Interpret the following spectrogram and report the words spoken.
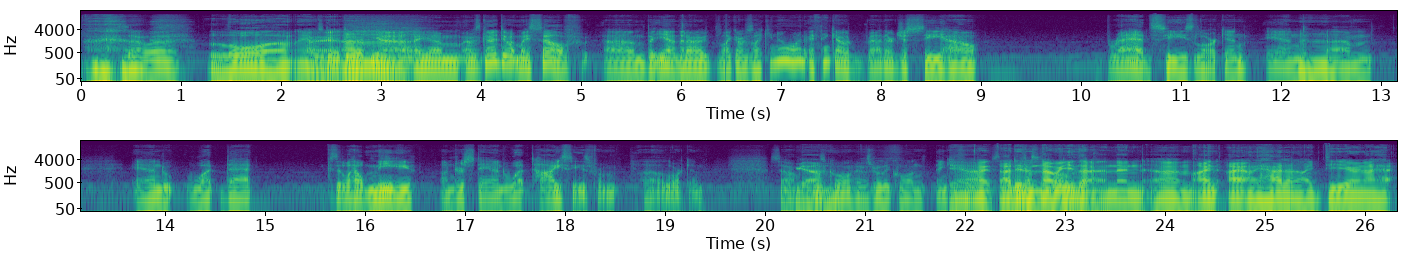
So uh, law. I was gonna do it. Yeah, I um, I was gonna do it myself. Um, but yeah, then I like I was like, you know what? I think I would rather just see how Brad sees Lorcan and Mhm. um, and what that because it'll help me understand what Ty sees from uh, Lorcan. So yeah. it was cool. It was really cool, and thank you. Yeah, for I, I didn't know either, and then um, I, I I had an idea, and I ha-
